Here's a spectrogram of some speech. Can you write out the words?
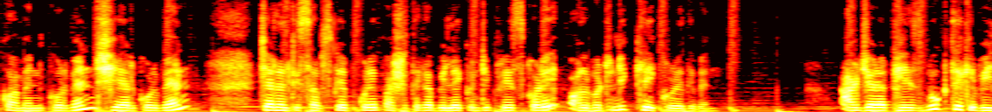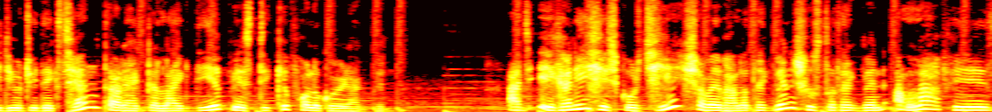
কমেন্ট করবেন শেয়ার করবেন। চ্যানেলটি সাবস্ক্রাইব করে পাশে থাকা বেলাইকনটি প্রেস করে অল বাটনটি ক্লিক করে দেবেন। আর যারা ফেসবুক থেকে ভিডিওটি দেখছেন, তারা একটা লাইক দিয়ে পেজটিকে ফলো করে রাখবেন। আজ এখানেই শেষ করছি। সবাই ভালো থাকবেন, সুস্থ থাকবেন। আল্লাহ হাফিজ।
